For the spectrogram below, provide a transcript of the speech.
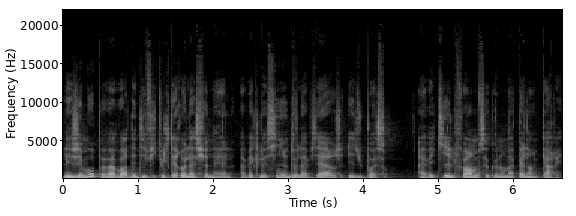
Les Gémeaux peuvent avoir des difficultés relationnelles avec le signe de la Vierge et du Poisson, avec qui ils forment ce que l'on appelle un carré.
